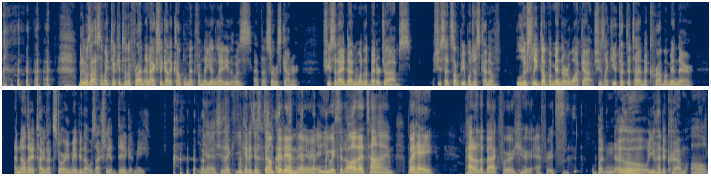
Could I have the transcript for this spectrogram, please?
but it was awesome. I took it to the front and actually got a compliment from the young lady that was at the service counter. She said I had done one of the better jobs. She said some people just kind of loosely dump them in there and walk out. She's like, You took the time to cram them in there. And now that I tell you that story, maybe that was actually a dig at me. Yeah, she's like, you could have just dumped it in there, and you wasted all that time. But hey, pat on the back for your efforts. But no, you had to cram all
